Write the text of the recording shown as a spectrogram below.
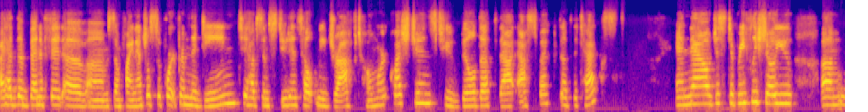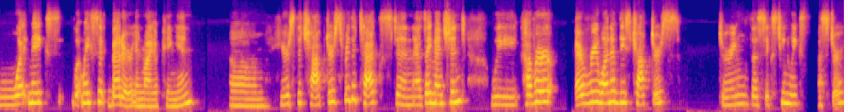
I had the benefit of um, some financial support from the dean to have some students help me draft homework questions to build up that aspect of the text. And now just to briefly show you um, what, makes, what makes it better in my opinion. Um, here's the chapters for the text and as I mentioned we cover every one of these chapters during the 16 week semester.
